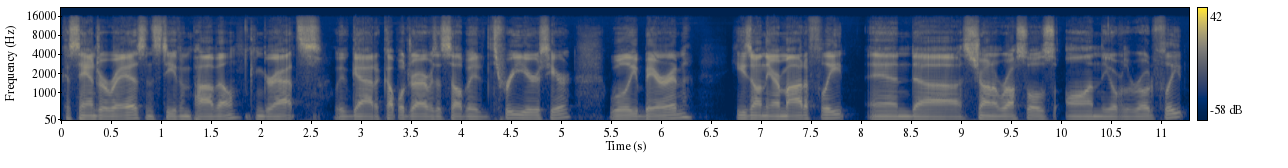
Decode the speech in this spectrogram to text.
Cassandra Reyes and Stephen Pavel, congrats. We've got a couple drivers that celebrated three years here. Willie Barron, he's on the Armada fleet and uh, Shauna Russell's on the over the road fleet.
